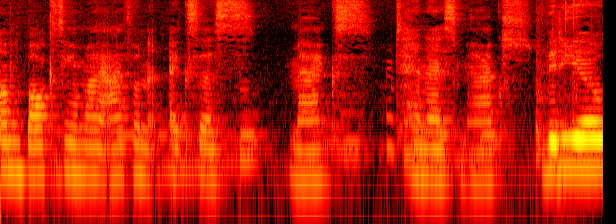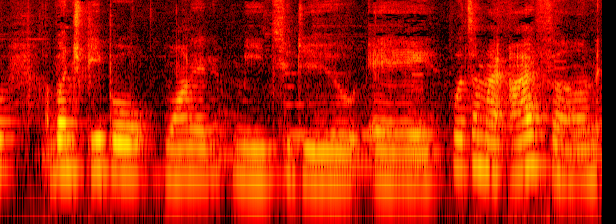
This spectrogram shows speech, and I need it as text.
unboxing of my iPhone XS Max 10s Max video, a bunch of people wanted me to do a what's on my iPhone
